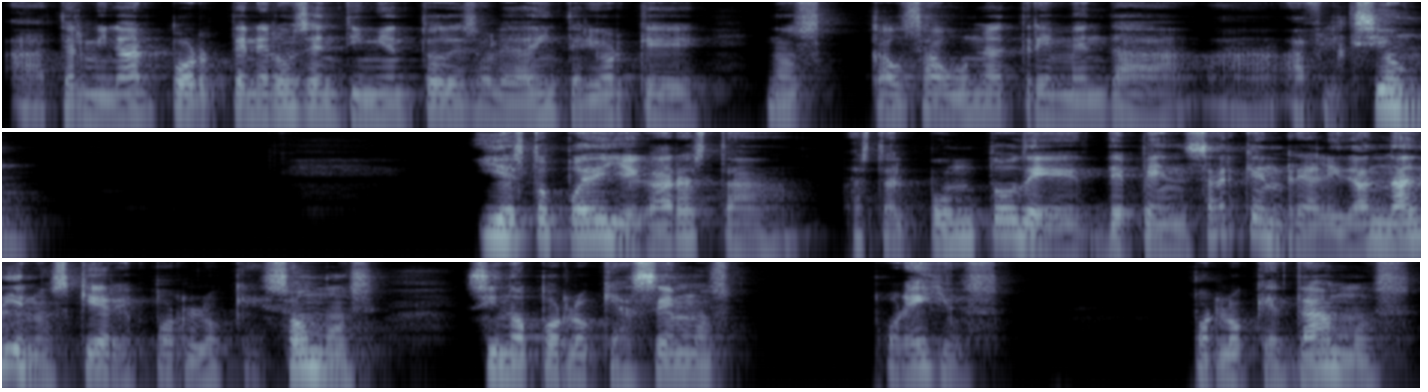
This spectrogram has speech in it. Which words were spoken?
a terminar por tener un sentimiento de soledad interior que nos causa una tremenda aflicción. Y esto puede llegar hasta, hasta el punto de, de pensar que en realidad nadie nos quiere por lo que somos, sino por lo que hacemos por ellos, por lo que damos.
